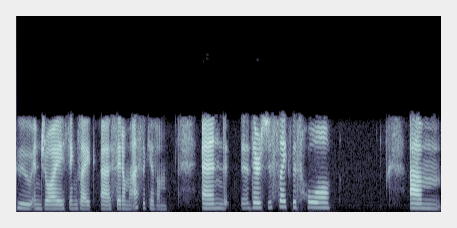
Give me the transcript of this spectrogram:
who enjoy things like uh, sadomasochism. And there's just like this whole um,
